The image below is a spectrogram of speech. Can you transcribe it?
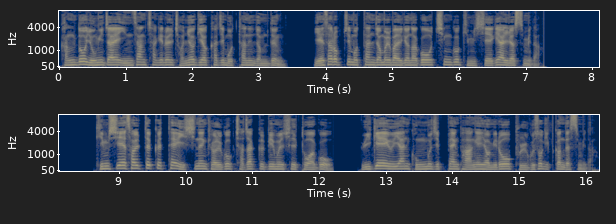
강도 용의자의 인상착의를 전혀 기억하지 못하는 점 등 예사롭지 못한 점을 발견하고 친구 김 씨에게 알렸습니다. 김 씨의 설득 끝에 이 씨는 결국 자작극임을 실토하고 위계에 의한 공무집행 방해 혐의로 불구속 입건됐습니다.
